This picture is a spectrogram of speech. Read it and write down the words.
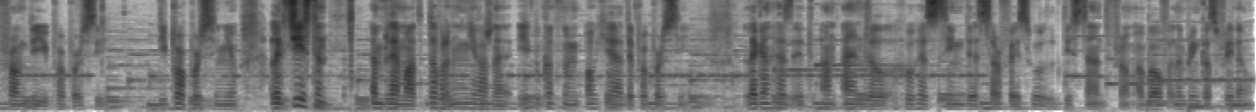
from the proper sea. The proper new. Ale gdzie jest ten emblemat? Dobra, nieważne. Jakby kontynuujmy. Oh yeah, the proper sea. Legend has it an angel who has seen the surface will descend from above and bring us freedom.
